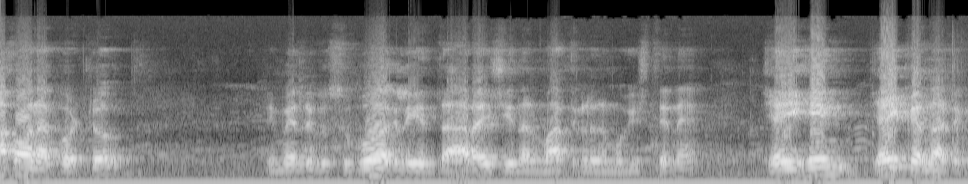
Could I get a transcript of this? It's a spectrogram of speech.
ಆಹ್ವಾನ ಕೊಟ್ಟು ನಿಮ್ಮೆಲ್ರಿಗೂ ಶುಭವಾಗಲಿ ಅಂತ ಹಾರೈಸಿ ನನ್ನ ಮಾತುಗಳನ್ನು ಮುಗಿಸ್ತೇನೆ. ಜೈ ಹಿಂದ್ ಜೈ ಕರ್ನಾಟಕ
